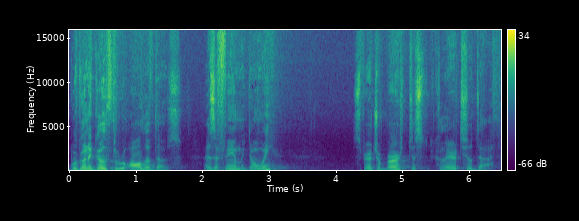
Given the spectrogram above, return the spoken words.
We're going to go through all of those as a family, don't we? Spiritual birth to clear till death.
